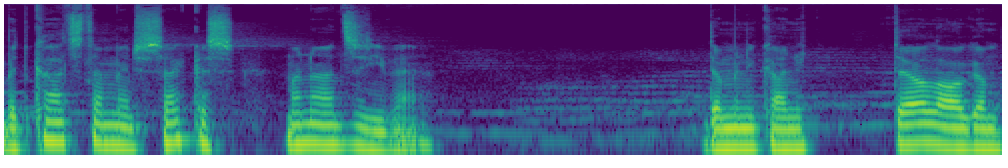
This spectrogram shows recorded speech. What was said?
Bet kāds tam ir sekas manā dzīvē. Dominikāņu teologam,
